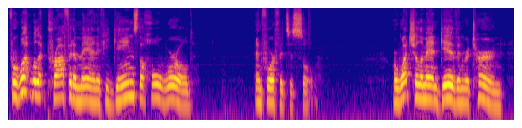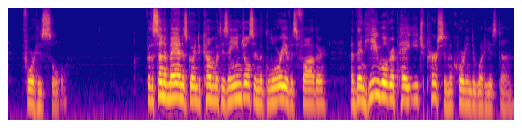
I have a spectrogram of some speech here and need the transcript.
For what will it profit a man if he gains the whole world and forfeits his soul? Or what shall a man give in return for his soul? For the Son of Man is going to come with his angels in the glory of his Father, and then he will repay each person according to what he has done.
